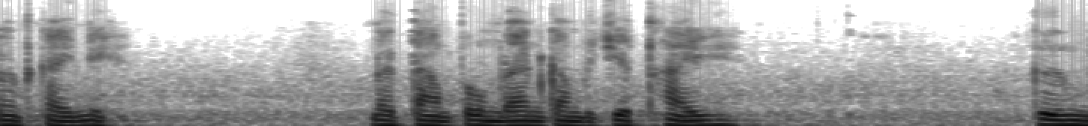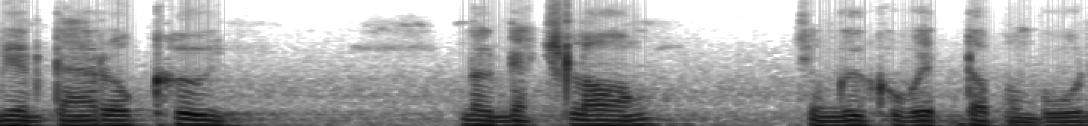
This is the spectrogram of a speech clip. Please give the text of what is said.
នឹងថ្ងៃនេះ នៅតាមព្រំដែនកម្ពុជាថៃគឺមានការរកឃើញនៅអ្នកឆ្លងជំងឺ Covid-19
